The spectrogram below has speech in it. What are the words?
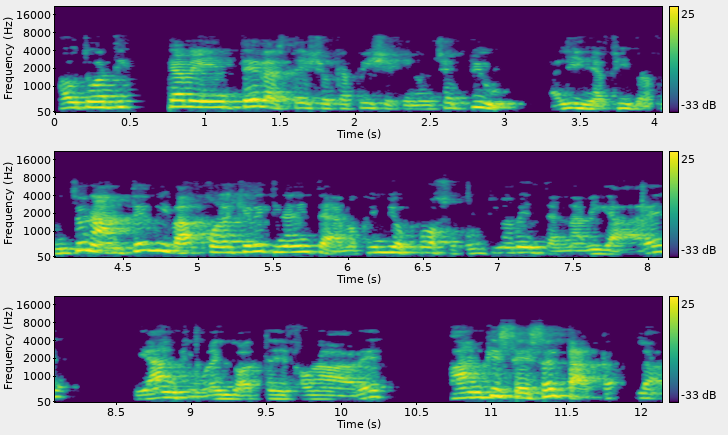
automaticamente la station capisce che non c'è più la linea fibra funzionante, mi va con la chiavettina all'interno, quindi io posso continuamente navigare e anche volendo a telefonare, anche se è saltata la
